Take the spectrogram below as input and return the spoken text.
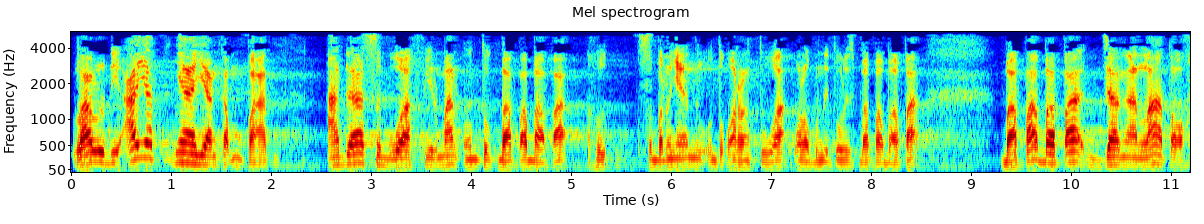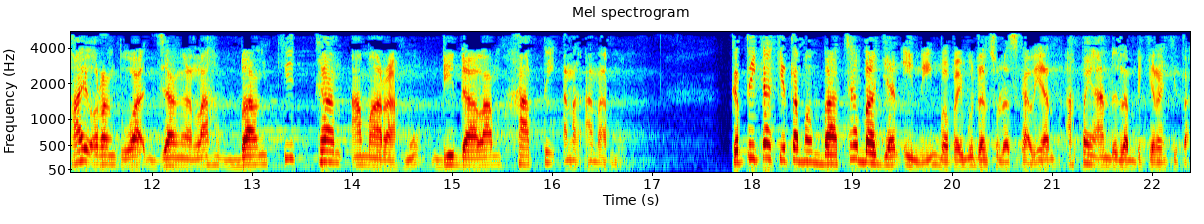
Lalu di ayatnya yang keempat, ada sebuah firman untuk bapak-bapak, sebenarnya untuk orang tua, walaupun ditulis bapak-bapak, Bapak-bapak janganlah atau hai orang tua janganlah bangkitkan amarahmu di dalam hati anak-anakmu. Ketika kita membaca bagian ini, Bapak Ibu dan Saudara sekalian, apa yang ada dalam pikiran kita?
